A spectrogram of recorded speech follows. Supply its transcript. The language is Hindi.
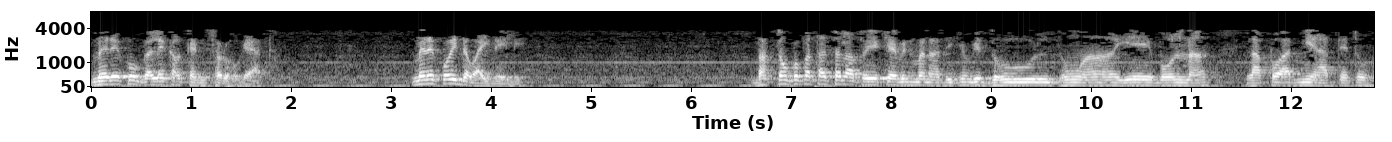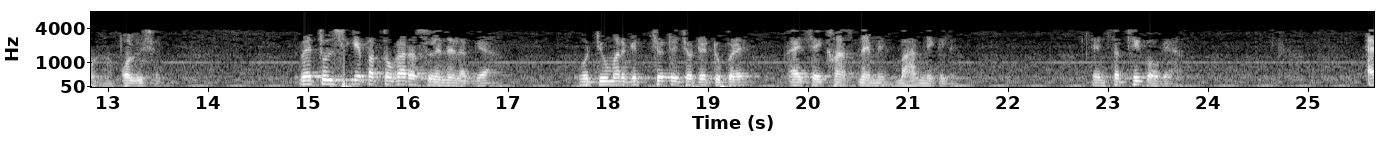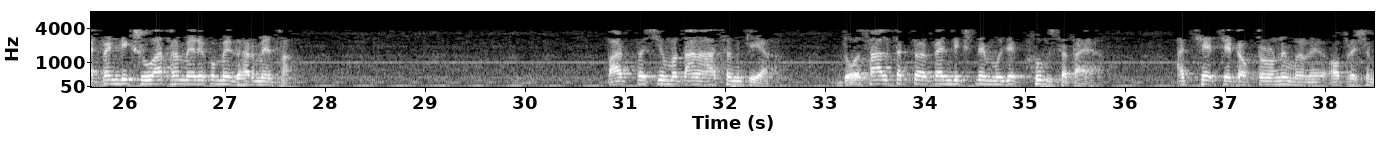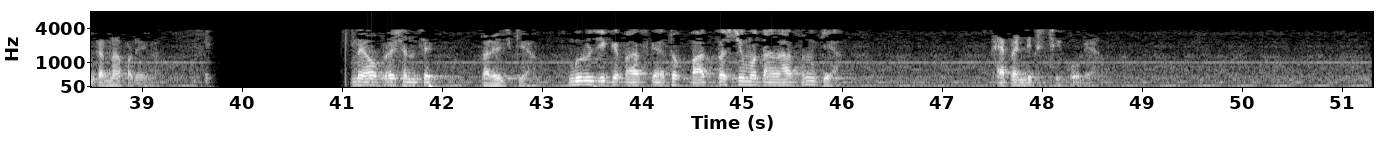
मेरे को गले का कैंसर हो गया था। मैंने कोई दवाई नहीं ली। भक्तों को पता चला तो ये केबिन बना दी, क्योंकि धूल, धुआँ, ये बोलना लाखों आदमी आते तो पॉल्यूशन मैं तुलसी के पत्तों का रस लेने लग गया। वो ट्यूमर के छोटे छोटे टुकड़े ऐसे खांसने में बाहर निकले। कैंसर ठीक हो गया। अपेंडिक्स हुआ था मेरे को, मैं घर में था। पाठ पश्चिमतान आसन किया। दो साल तक तो अपेंडिक्स ने मुझे खूब सताया। अच्छे अच्छे डॉक्टरों ने मैंने ऑपरेशन करना पड़ेगा। मैं ऑपरेशन से परहेज किया। गुरु जी के पास गया तो पाद मतान आसन किया। अपेंडिक्स ठीक हो गया।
